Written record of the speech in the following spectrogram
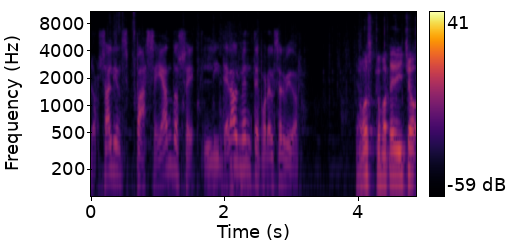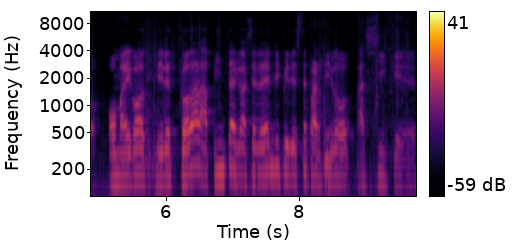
los aliens paseándose literalmente por el servidor. Vemos, como te he dicho, oh my god, tiene toda la pinta de que va a ser el MVP de este partido. Así que...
